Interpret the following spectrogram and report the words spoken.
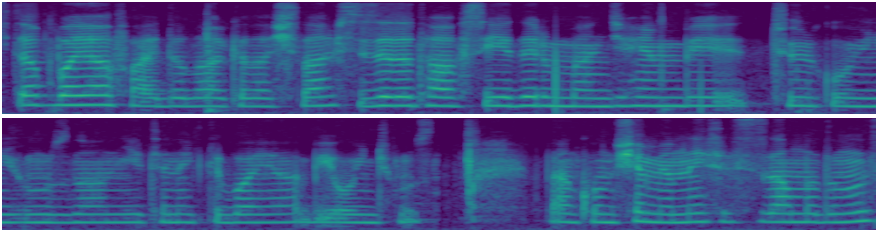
Kitap bayağı faydalı arkadaşlar. Size de tavsiye ederim bence. Hem bir Türk oyuncumuzdan yetenekli bayağı bir oyuncumuz. Ben konuşamıyorum. Neyse siz anladınız.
